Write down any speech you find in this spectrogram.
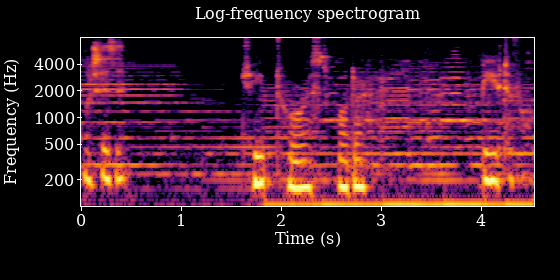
What is it? Cheap tourist fodder. Beautiful.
